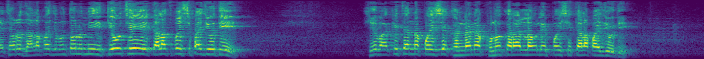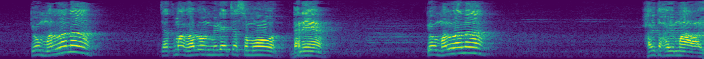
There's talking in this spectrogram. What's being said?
त्याच्यावर झाला पाहिजे म्हणतो ना मी तेवच आहे त्यालाच पैसे पाहिजे होते. हे बाकीच्यांना पैसे खंडाण्या खुणं करायला लावले पैसे त्याला पाहिजे होते. तो म्हणला ना चष्मा घालून मीडियाच्या समोर धन्या. तो म्हणला ना हाय तर हाय मा हाय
